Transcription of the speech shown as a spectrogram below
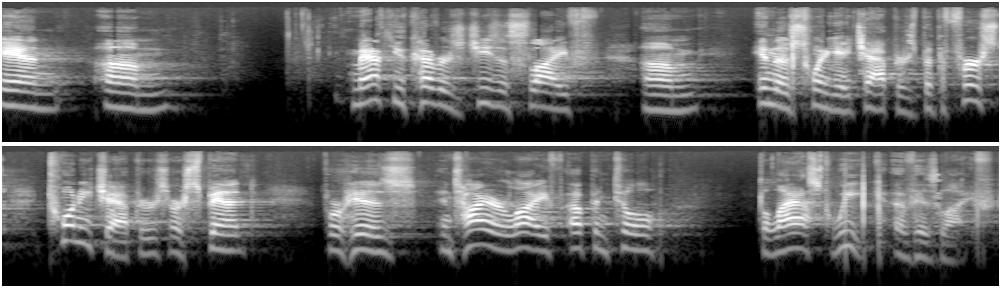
And um, Matthew covers Jesus' life um, in those 28 chapters, but the first 20 chapters are spent for his entire life up until the last week of his life.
